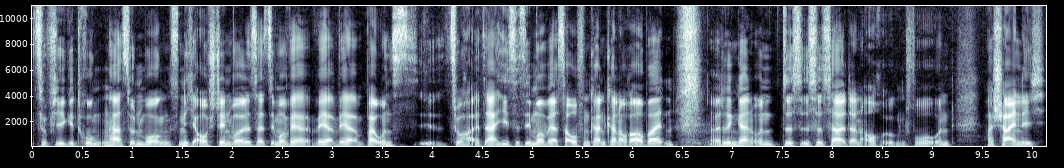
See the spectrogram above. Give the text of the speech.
zu viel getrunken hast und morgens nicht aufstehen wolltest, heißt immer, wer, wer, wer bei uns, zu, da hieß es immer, wer saufen kann, kann auch arbeiten, wer trinken kann. Und das ist es halt dann auch irgendwo. Und wahrscheinlich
